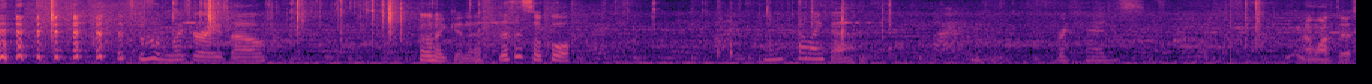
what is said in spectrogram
it doesn't look right though. Oh my goodness. This is so cool. I kind of like that. Brickheads. it. I want this.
